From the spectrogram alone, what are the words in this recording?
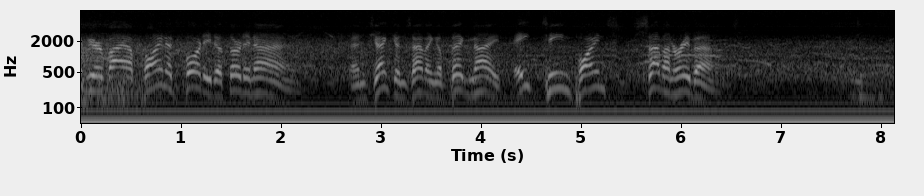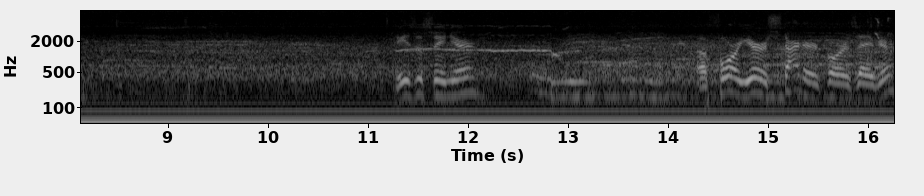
Xavier by a point at 40 to 39. And Jenkins having a big night. 18 points, seven rebounds. He's a senior. A four-year starter for Xavier.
